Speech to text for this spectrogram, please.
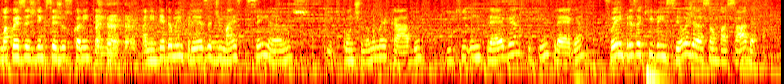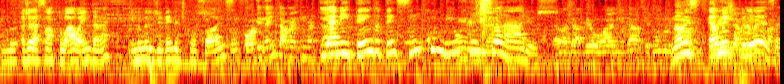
uma coisa a gente tem que ser justo com a Nintendo. A Nintendo é uma empresa de mais de 100 anos e que continua no mercado e que entrega o que entrega. Foi a empresa que venceu a geração passada, a geração atual ainda, né? Em número de venda de consoles. O Fog nem tá mais no mercado. E a Nintendo tem 5 mil Hum, né? funcionários. Ela já deu ordem já, segundo Não, isso é uma mais empresa.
